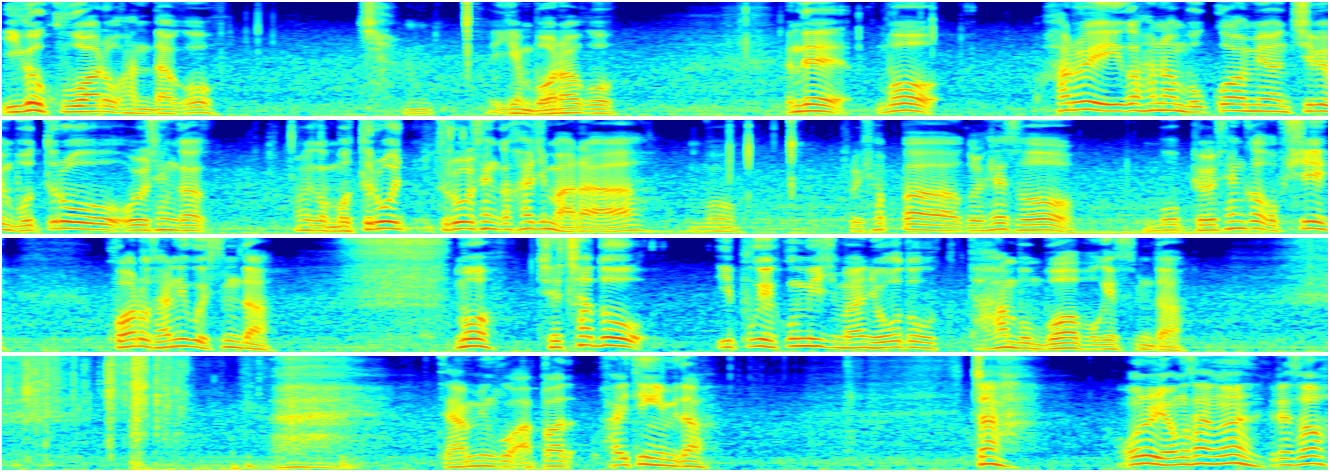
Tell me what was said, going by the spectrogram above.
이거 구하러 간다고 참 이게 뭐라고 근데 뭐 하루에 이거 하나 못 구하면 집에 못 들어올 생각 그러니까 뭐 들어 들어올 생각 하지 마라 뭐 협박을 해서 뭐 별 생각 없이 구하러 다니고 있습니다. 뭐 제 차도 이쁘게 꾸미지만 요것도 다 한번 모아 보겠습니다. 대한민국 아빠 화이팅입니다. 자 오늘 영상은 그래서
